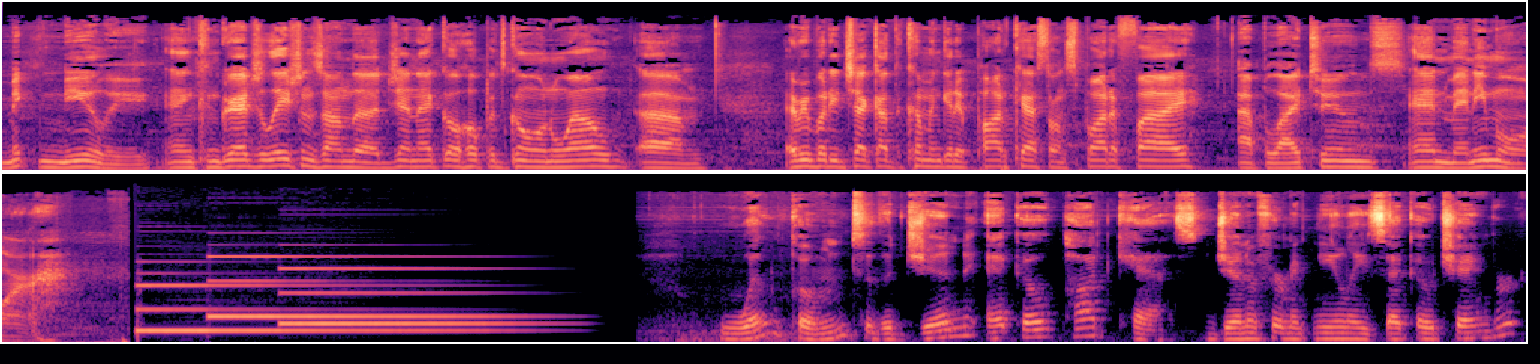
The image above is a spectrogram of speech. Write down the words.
McNeely. And congratulations on the Gen Echo. Hope it's going well. Um, everybody, check out the Come and Get It podcast on Spotify Apple iTunes. and many more. Welcome to the Gen Echo Podcast, Jennifer McNeely's Echo Chamber.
